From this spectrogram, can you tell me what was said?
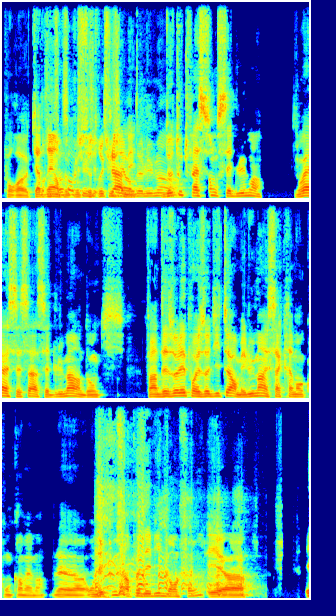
pour euh, cadrer un peu plus ce truc là mais de, de, toute façon c'est de l'humain. Ouais c'est ça c'est de l'humain. Donc enfin désolé pour les auditeurs mais l'humain est sacrément con quand même hein. on est tous un peu débiles dans le fond et, euh...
